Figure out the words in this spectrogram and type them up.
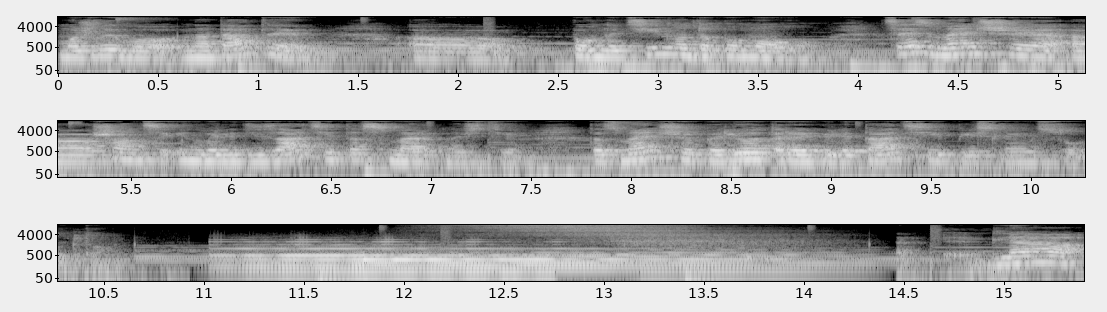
можливо надати повноцінну допомогу. Це зменшує шанси інвалідізації та смертності та зменшує період реабілітації після інсульту. Для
